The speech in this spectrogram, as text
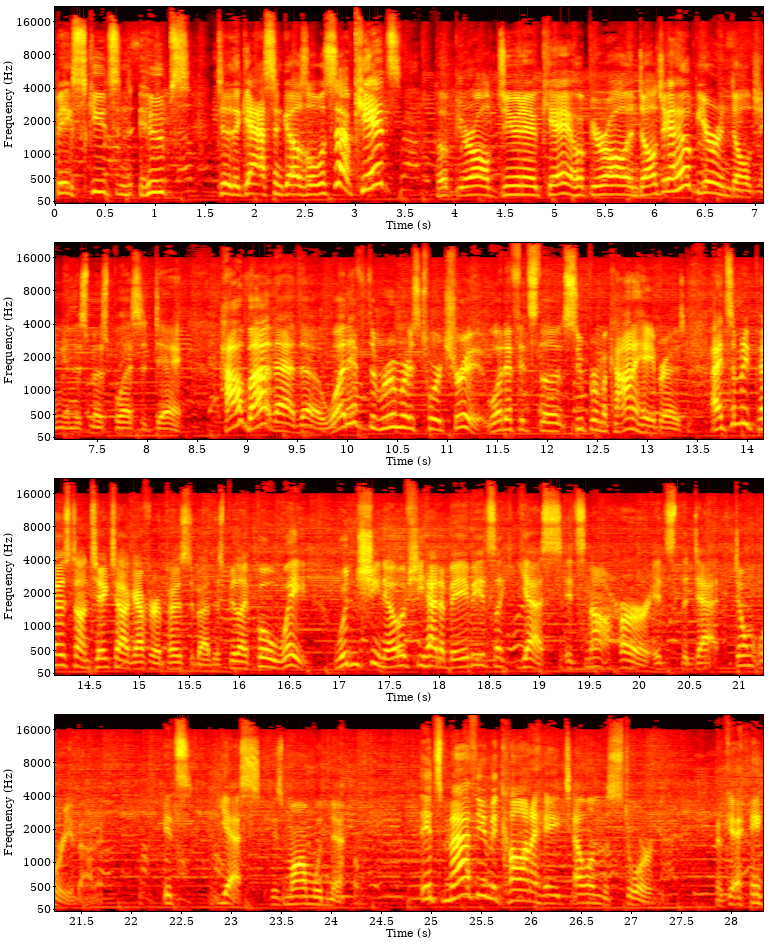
big scoots and hoops to the gas and guzzle. What's up, kids? Hope you're all doing okay. I hope you're all indulging. I hope you're indulging in this most blessed day. How about that though? What if the rumors were true? What if it's the Super McConaughey bros? I had somebody post on TikTok after I posted about this, be like, "But wait, wouldn't she know if she had a baby?" It's like, yes, it's not her, it's the dad. Don't worry about it. It's yes, his mom would know. It's Matthew McConaughey telling the story. Okay,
